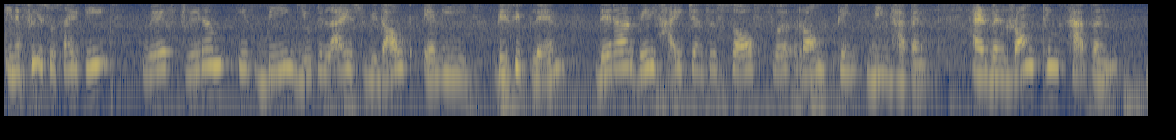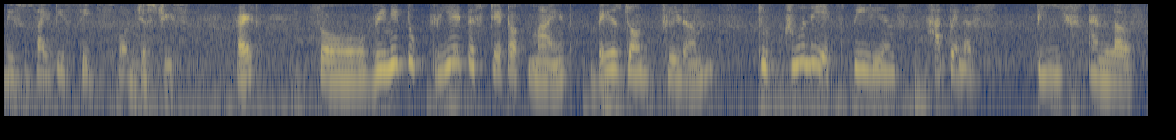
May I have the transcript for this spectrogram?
in a free society where freedom is being utilized without any discipline there are very high chances of uh, wrong things being happen. And when wrong things happen the society seeks for justice right? So we need to create a state of mind based on freedom to truly experience happiness peace and love.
